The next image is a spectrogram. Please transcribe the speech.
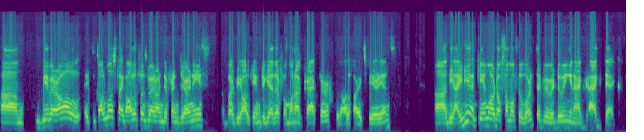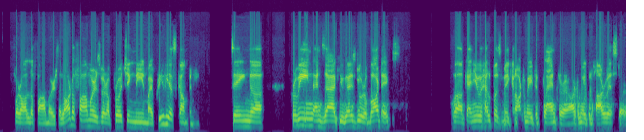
Um, we were all, it's almost like all of us were on different journeys, but we all came together for Monarch Tractor with all of our experience. Uh, the idea came out of some of the work that we were doing in ag, ag tech for all the farmers. A lot of farmers were approaching me in my previous company saying, uh, Praveen and Zach, you guys do robotics well, can you help us make an automated planter, an automated harvester?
